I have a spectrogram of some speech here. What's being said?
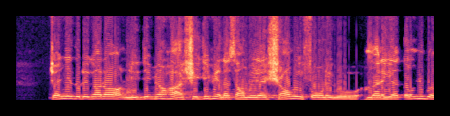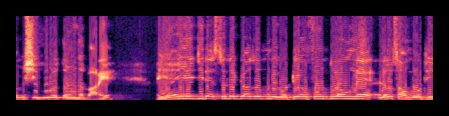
။ကျွမ်းကျင်သူတွေကတော့လီဂျီမြောင်းဟာရှီကျင်းဖြင့်လက်ဆောင်ပေးတဲ့ Xiaomi ဖုန်းတွေကိုအမေရိကန်အသုံးပြုပွဲမရှိဘူးလို့သုံးသပ်ပါတယ်။အရင်အရေးကြီးတဲ့ဆွလိပြောဆိုမှုတွေကိုတရုတ်ဖုန်းတစ်လုံးနဲ့လှုပ်ဆောင်ဖို့အထိ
